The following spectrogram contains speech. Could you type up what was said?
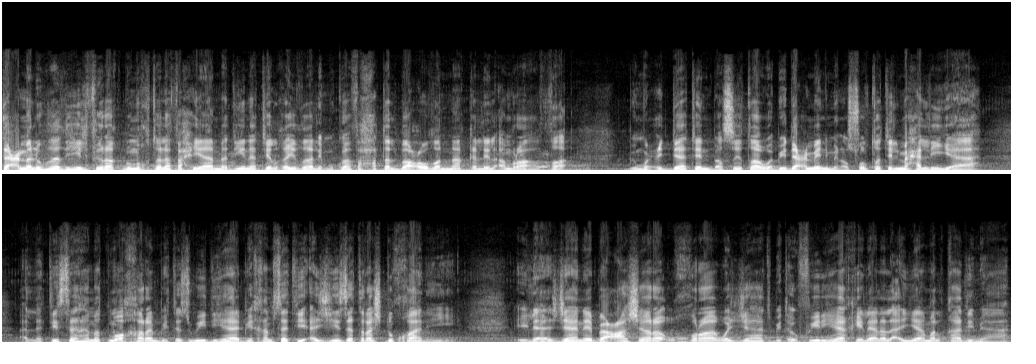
تعمل هذه الفرق بمختلف أحياء مدينة الغيضة لمكافحة البعوض الناقل للأمراض بمعدات بسيطة وبدعم من السلطة المحلية. التي ساهمت مؤخرا بتزويدها بخمسة أجهزة رش دخاني. إلى جانب عشر أخرى وجهت بتوفيرها خلال الأيام القادمة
